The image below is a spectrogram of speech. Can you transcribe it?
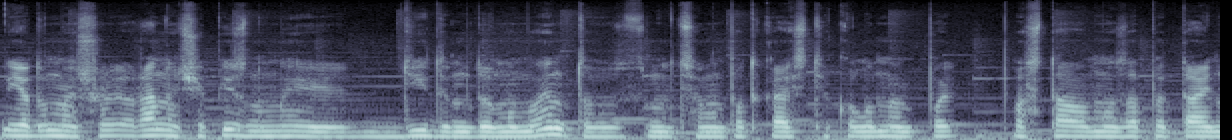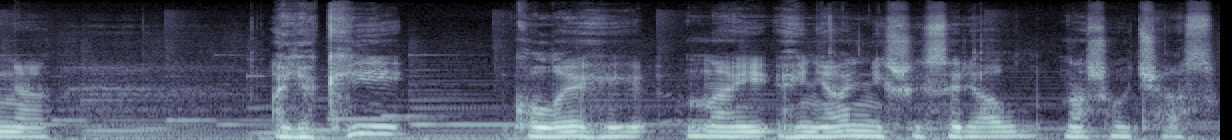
я думаю, що рано чи пізно ми дійдемо до моменту на цьому подкасті, коли ми поставимо запитання, а який, колеги, найгеніальніший серіал нашого часу?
